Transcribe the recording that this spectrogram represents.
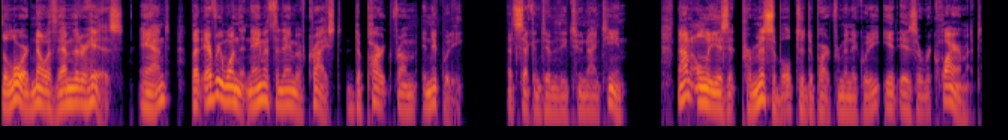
The Lord knoweth them that are his. And let every one that nameth the name of Christ depart from iniquity. That's 2 Timothy 2:19. Not only is it permissible to depart from iniquity, it is a requirement.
